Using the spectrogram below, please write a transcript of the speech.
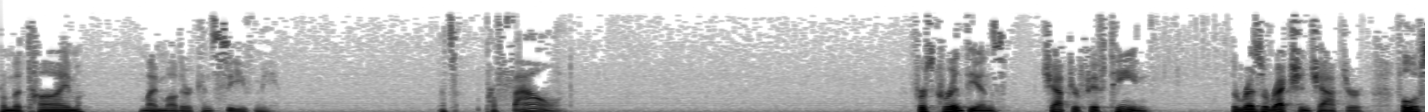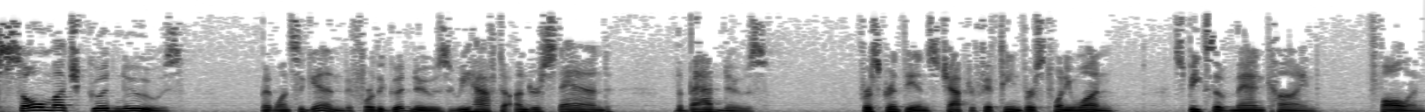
from the time my mother conceived me. That's profound. 1 Corinthians chapter 15, the resurrection chapter, full of so much good news. But once again, before the good news, we have to understand the bad news. 1 Corinthians chapter 15 verse 21 speaks of mankind fallen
